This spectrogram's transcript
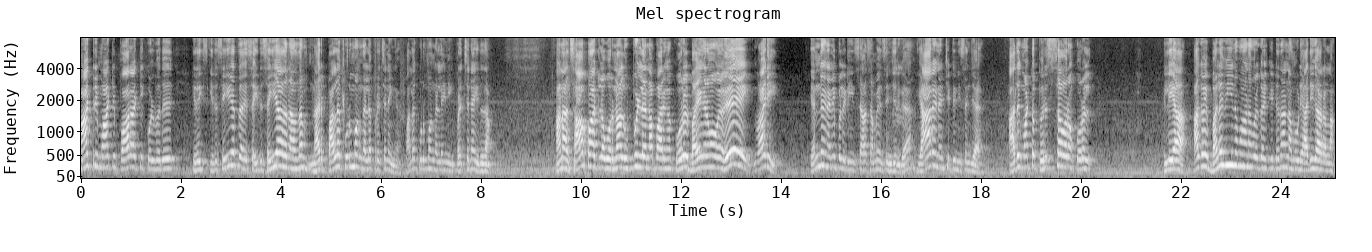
மாற்றி மாற்றி பாராட்டி கொள்வது இதை இது செய்ய இது செய்யாதனால தான் நிறைய பல குடும்பங்களில் பிரச்சனைங்க. பல குடும்பங்களில் இன்றைக்கி பிரச்சனை இதுதான். ஆனால் சாப்பாட்டில் ஒரு நாள் உப்பு இல்லைன்னா பாருங்கள் குரல் பயங்கரமாக ஏய் வாடி. என்ன நினைப்பில் நீ சா சமையல் செஞ்சுருக்க? யாரை நினச்சிட்டு நீ செஞ்ச? அதுக்கு மட்டும் பெருசாக வரும் குரல். இல்லையா? ஆகவே பலவீனமானவர்கள் கிட்ட தான் நம்முடைய அதிகாரம்லாம்.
